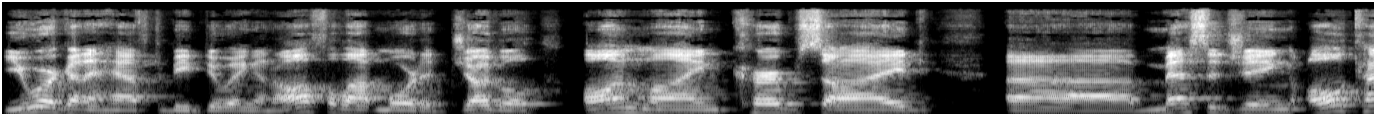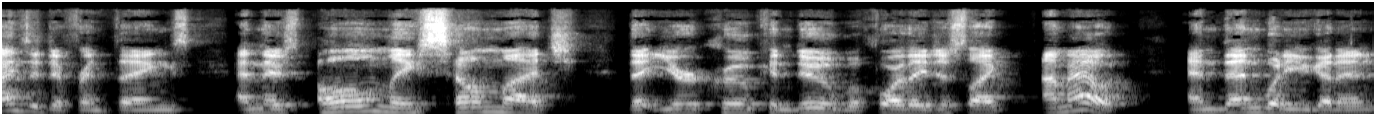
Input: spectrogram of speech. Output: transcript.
You are going to have to be doing an awful lot more to juggle online, curbside, uh, messaging, all kinds of different things. And there's only so much that your crew can do before they just like, I'm out. And then what are you going to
